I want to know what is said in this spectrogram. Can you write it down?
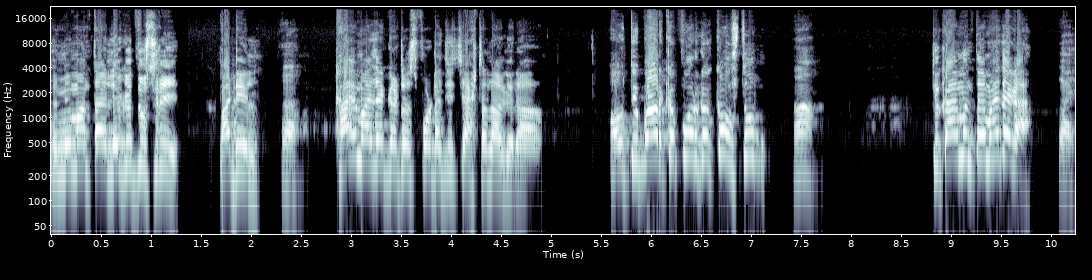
तुम्ही म्हणताय लगेच दुसरी. पाटील हा. काय माझ्या घटस्फोटाची चेष्टा लावली राव? अहो ती बारक पोरग कौस्तुभ. हा. तू काय म्हणतोय माहितीये का? काय?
